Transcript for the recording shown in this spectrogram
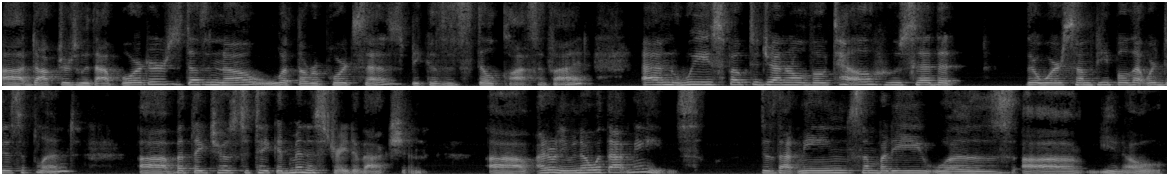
Uh, Doctors Without Borders doesn't know what the report says because it's still classified. And we spoke to General Votel, who said that there were some people that were disciplined uh, but they chose to take administrative action. Uh, I don't even know what that means. Does that mean somebody was, uh, you know,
